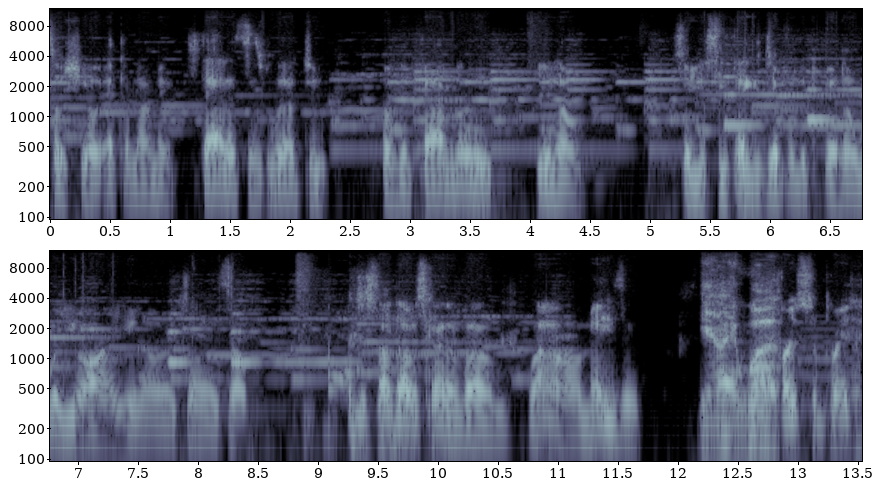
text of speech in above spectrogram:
socioeconomic status as well too. of the family, you know, so you see things different depending on where you are, you know what I'm saying? So I just thought that was kind of um wow, amazing. Yeah, it was. My first impression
